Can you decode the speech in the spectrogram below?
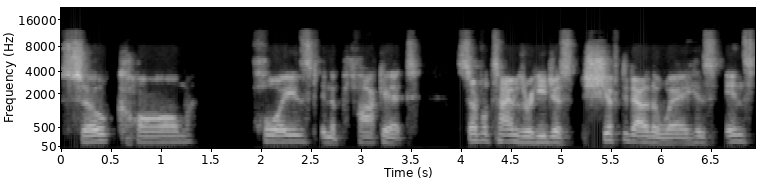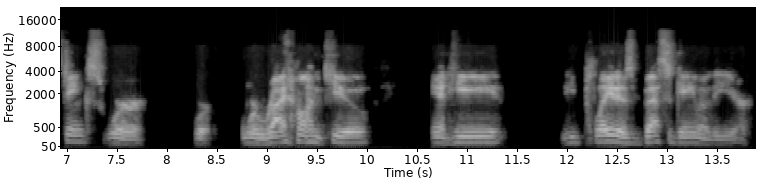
so calm, poised in the pocket. Several times where he just shifted out of the way. His instincts were were were right on cue, and he he played his best game of the year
